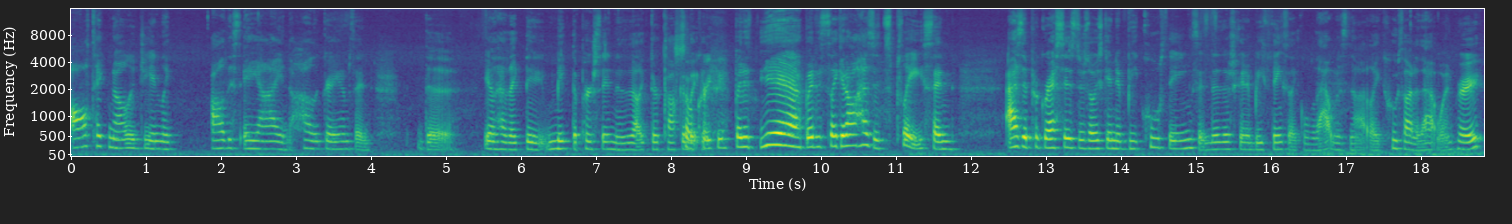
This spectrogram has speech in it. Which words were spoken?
all technology and like all this AI and the holograms and the you know how like they make the person and like they're talking So but, creepy. but it yeah but it's like it all has its place and as it progresses there's always going to be cool things and then there's going to be things like well that was not like who thought of that one right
